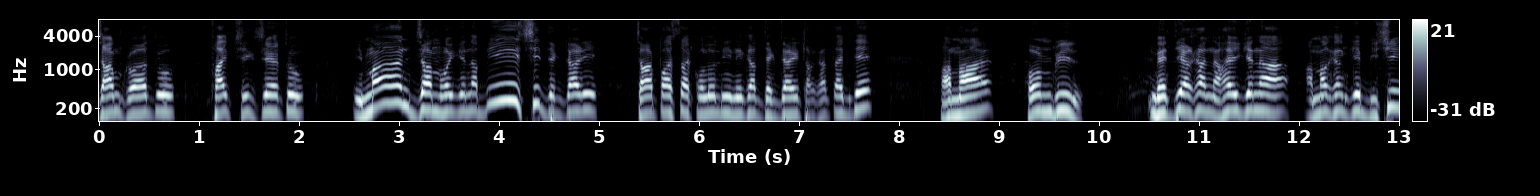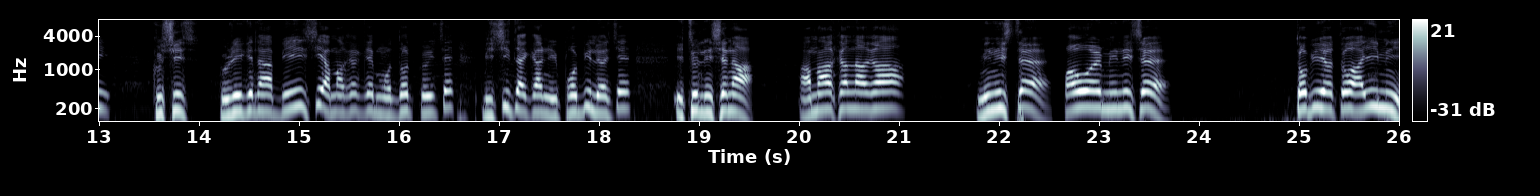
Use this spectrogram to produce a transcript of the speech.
জাম কৰাটো ফাইভ ছিক্স ইয়াৰটো ইমান জাম হৈ কিনে বেছি দিগদাৰী চাৰ পাঁচটা কলনী এনেকুৱা দিগদাৰী থকা টাইমতে আমাৰ হোম বিল মেডিয়াখান আহি কিনা আমাখানকে বেছি কোচিছ কৰি কিনা বেছি আমাখানকে মদত কৰিছে বেছি তাই কাৰণে ৰিপৰ্ট বি লৈছে। ইটো নিচিনা আমাখান লগা পাৱাৰ তবিয়তো আইমি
